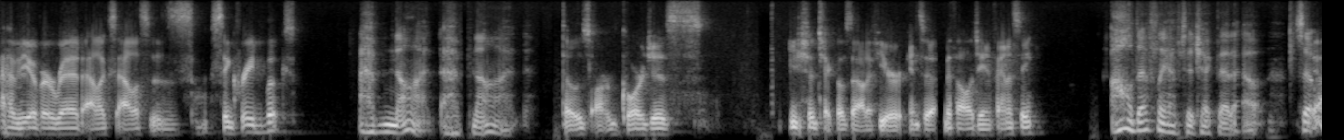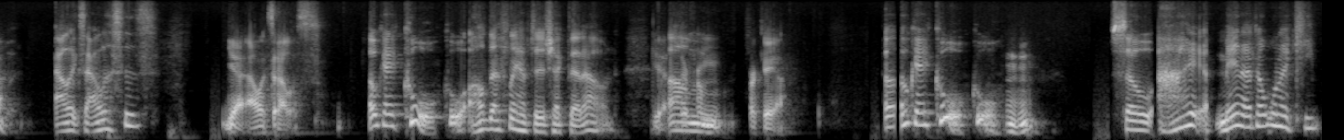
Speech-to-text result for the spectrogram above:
have you ever read Alex Alice's Siegfried books? I have not. I have not. Those are gorgeous. You should check those out if you're into mythology and fantasy. I'll definitely have to check that out. So Yeah. Alex Alice's? Yeah, Alex Alice. Okay, cool, cool. I'll definitely have to check that out. Yeah, Um, they're from Archaia. Uh, Okay, cool, cool. Mhm. So I man, I don't want to keep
